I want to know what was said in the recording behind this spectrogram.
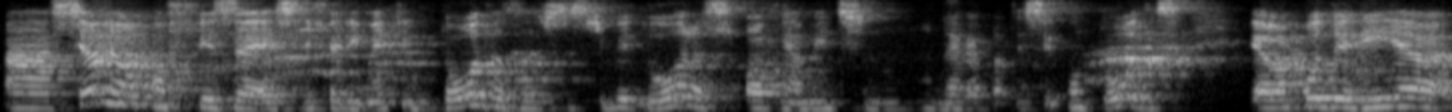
Ah, se a Neocon fizer esse diferimento em todas as distribuidoras, obviamente isso não deve acontecer com todas, ela poderia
